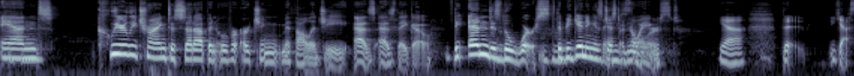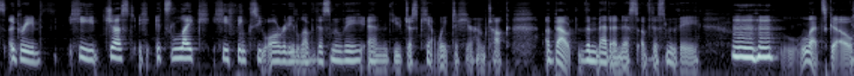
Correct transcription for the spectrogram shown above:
and clearly trying to set up an overarching mythology as as they go. The end is the worst. The mm-hmm. beginning is just the annoying. worst. Yeah. The yes, agreed. He just it's like he thinks you already love this movie and you just can't wait to hear him talk about the meta-ness of this movie. Mm-hmm. Let's go.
